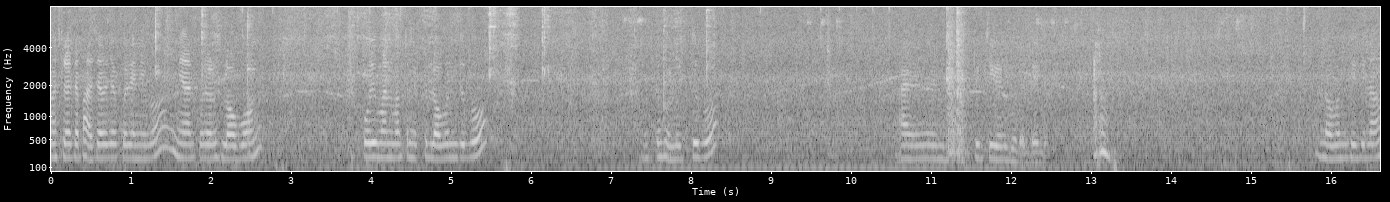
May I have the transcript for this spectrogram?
মশলাটা ভাজা ভাজা করে নিব। নেওয়ার পরে লবণ, পরিমাণ মতন একটু লবণ দেবো, একটু হলুদ দেবো, আর একটু জিরের গুঁড়ো দেবো। লবণ দিয়ে দিলাম।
